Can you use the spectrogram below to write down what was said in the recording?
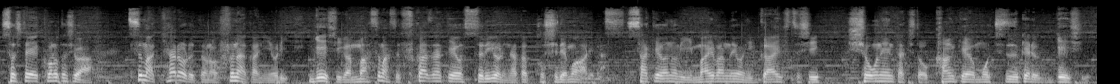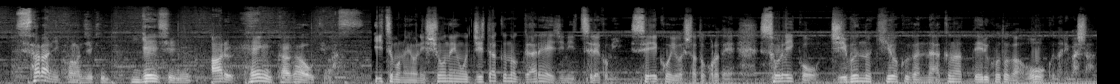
そしてこの年は、妻キャロルとの不仲により、ゲイシーがますます深酒をするようになった年でもあります。酒を飲み、毎晩のように外出し、少年たちと関係を持ち続けるゲイシー。さらにこの時期、ゲイシーにある変化が起きます。いつものように少年を自宅のガレージに連れ込み、性行為をしたところで、それ以降自分の記憶がなくなっていることが多くなりました。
